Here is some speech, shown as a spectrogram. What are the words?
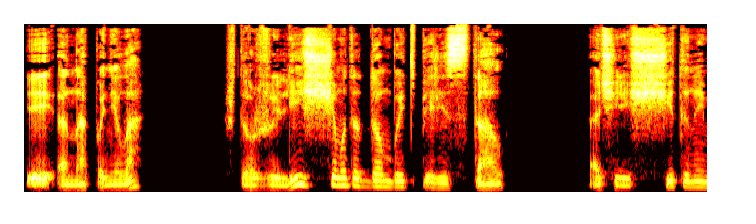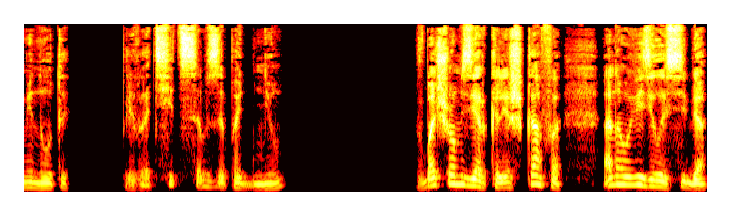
и она поняла, что жилищем этот дом быть перестал, а через считанные минуты превратится в западню. В большом зеркале шкафа она увидела себя,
